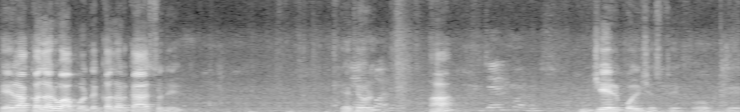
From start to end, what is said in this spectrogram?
त्याला कलर वापरते. कलर काय असतं ते? त्याच्यावर हां? जेल पॉलिश असते. ओके.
